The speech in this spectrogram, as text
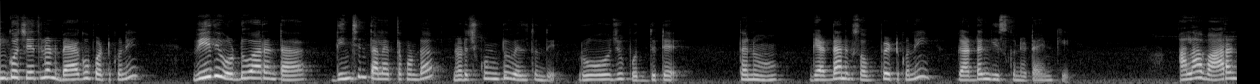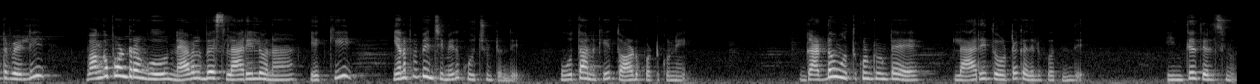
ఇంకో చేతిలోని బ్యాగు పట్టుకొని వీధి ఒడ్డువారంట దించిన తల ఎత్తకుండా నడుచుకుంటూ వెళ్తుంది రోజు పొద్దుటే. తను గడ్డానికి సబ్బు పెట్టుకుని గడ్డం గీసుకునే టైంకి. అలా వారంట వెళ్ళి వంగపొండ రంగు నేవల్ బేస్ లారీలోన ఎక్కి ఇనప బెంచి మీద కూర్చుంటుంది. ఊతానికి తాడు పట్టుకుని. గడ్డం ఉత్తుకుంటుంటే లారీతోటే కదిలిపోతుంది. ఇంతే తెలుసును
